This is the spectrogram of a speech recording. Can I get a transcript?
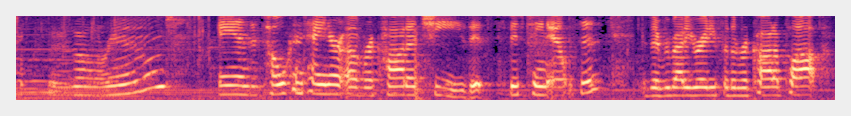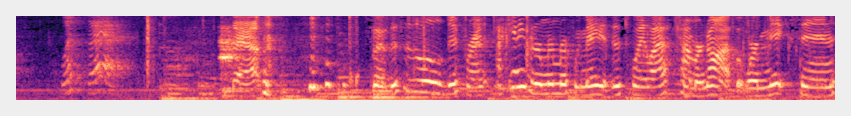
Mix those all around. And this whole container of ricotta cheese. It's 15 ounces. Is everybody ready for the ricotta plop? What's that? that. so this is a little different. I can't even remember if we made it this way last time or not, but we're mixing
